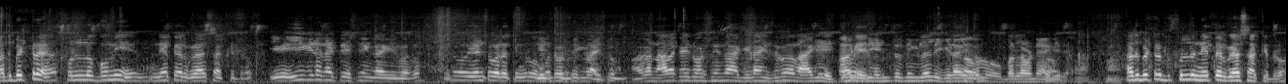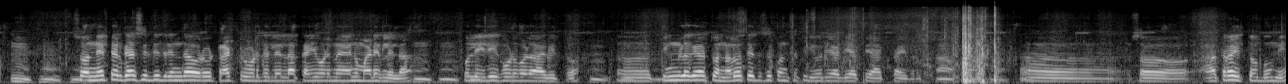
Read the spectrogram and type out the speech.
ಅದು ಬಿಟ್ಟರೆ ಫುಲ್ ಭೂಮಿ ನೇಪಿಯರ್ ಗ್ರಾಸ್ ಹಾಕಿದ್ರು. ಈಗ ಈ ಗಿಡ ನೆಟ್ಟು ಎಷ್ಟು ಹಿಂಗಾಗಿ ಇವಾಗ? ಇದು ಎಂಟೂವರೆ ತಿಂಗಳು ಒಂಬತ್ತು ತಿಂಗಳಾಯಿತು. ಆಗ ನಾಲ್ಕೈದು ವರ್ಷದಿಂದ ಆ ಗಿಡ ಇದ್ರು ಅದು ಹಾಗೆ ಇತ್ತು. ಎಂಟು ತಿಂಗಳಲ್ಲಿ ಗಿಡ ಇದ್ರು ಬದಲಾವಣೆ ಆಗಿದೆ. ಅದು ಬಿಟ್ಟರೆ ಫುಲ್ ನೇಪಿಯರ್ ಗ್ರಾಸ್ ಹಾಕಿದ್ರು. ಸೊ ನೇಪಿಯರ್ ಗ್ಯಾಸ್ ಇದ್ದಿದ್ರಿಂದ ಅವರು ಟ್ರ್ಯಾಕ್ಟರ್ ಹೊಡೆದಿರ್ಲಿಲ್ಲ ಕೈ ಉಳುಮೆ ಏನು ಮಾಡಿರಲಿಲ್ಲ. ಫುಲ್ ಇಲಿ ಗೂಡುಗಳು ಆಗಿತ್ತು. ತಿಂಗಳಿಗೆ ಅಥವಾ ನಲವತ್ತೈದು ದಿವಸಕ್ಕೊಂದ್ಸತಿ ಯೂರಿಯಾ ಡಿ ಎ ಪಿ ಹಾಕ್ತಾ ಇದ್ರು. ಸೊ ಆ ಥರ ಇತ್ತು ಭೂಮಿ.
